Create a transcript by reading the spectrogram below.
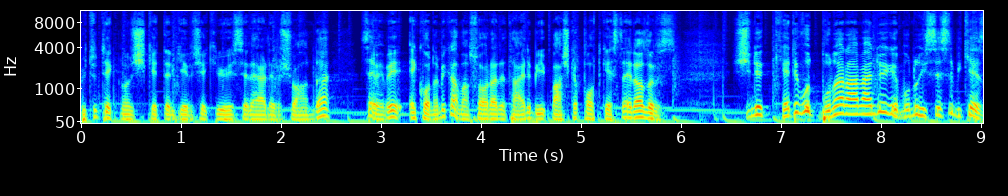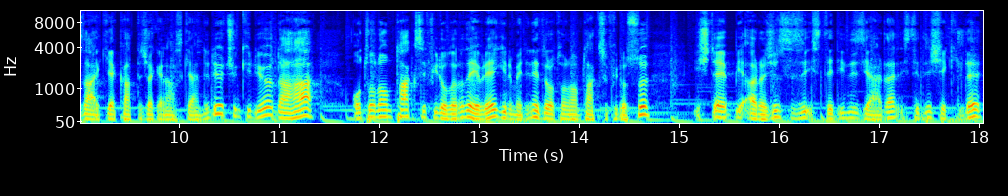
bütün teknoloji şirketleri geri çekiliyor hisse değerleri şu anda. Sebebi ekonomik ama sonra detaylı bir başka podcast'ta ele alırız. Şimdi Cathy Wood buna rağmen diyor ki bunun hissesi bir kez daha ikiye katlayacak en az kendi diyor. Çünkü diyor daha otonom taksi filoları devreye girmedi. Nedir otonom taksi filosu? İşte bir aracın sizi istediğiniz yerden istediğiniz şekilde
